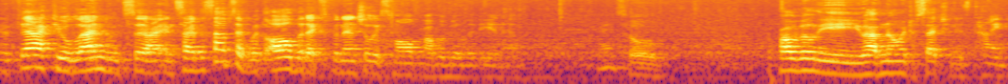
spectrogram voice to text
In fact, you'll land inside the subset with all but exponentially small probability in M. Okay. So the probability you have no intersection is tiny.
